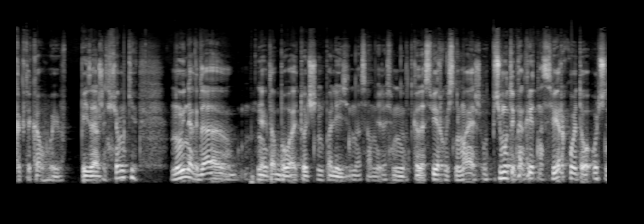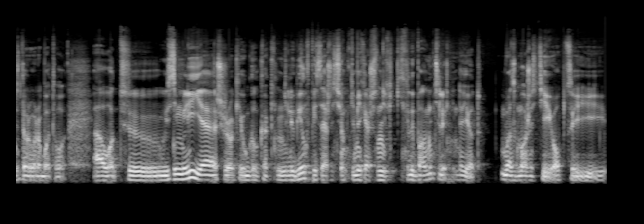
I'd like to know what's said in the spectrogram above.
как таковой в пейзажной съемки, ну, иногда, иногда бывает очень полезен, на самом деле. Особенно, вот, когда сверху снимаешь. Вот почему-то конкретно сверху это очень здорово работало. А вот э, земли я широкий угол как не любил в пейзажной съемке. Мне кажется, он никаких дополнительных не дает возможностей, опций и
